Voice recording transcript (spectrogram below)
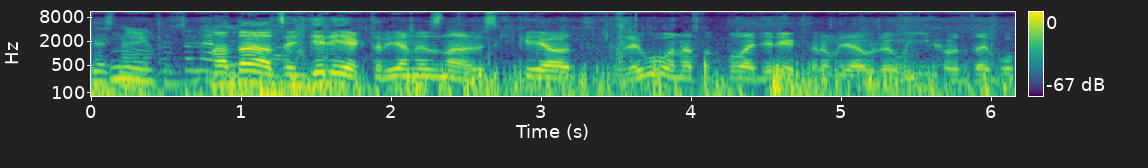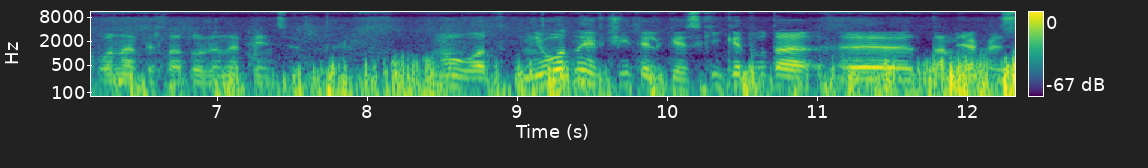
Не знаєте. А, да, це директор, я не знаю, скільки я от живу, вона тут була директором, я вже уїхав, дай Бог вона пішла теж на пенсію. Ну от, ні одної вчительки, скільки тут е, там якось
